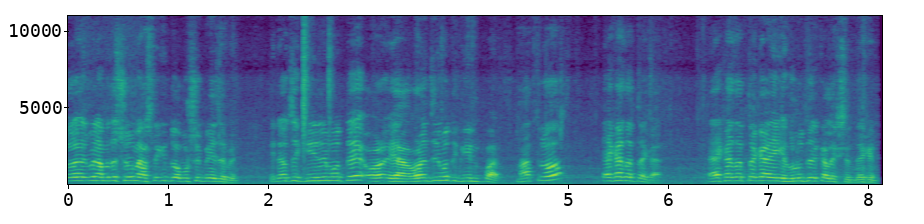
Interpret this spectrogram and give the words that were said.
চলে আসবেন আমাদের শোরুমে আসলে কিন্তু অবশ্যই পেয়ে যাবেন। এটা হচ্ছে গ্রিনের মধ্যে অরেঞ্জের মধ্যে গ্রিন পার মাত্র এক হাজার টাকা। এক হাজার টাকা এই হলুদের কালেকশন দেখেন।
